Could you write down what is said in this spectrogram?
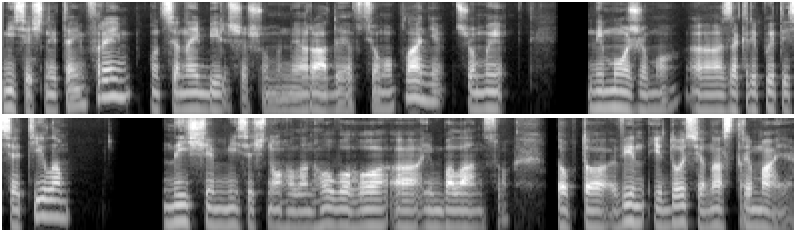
Місячний таймфрейм оце найбільше, що мене радує в цьому плані, що ми не можемо а, закріпитися тілом нижче місячного лангового а, імбалансу. Тобто він і досі нас тримає.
